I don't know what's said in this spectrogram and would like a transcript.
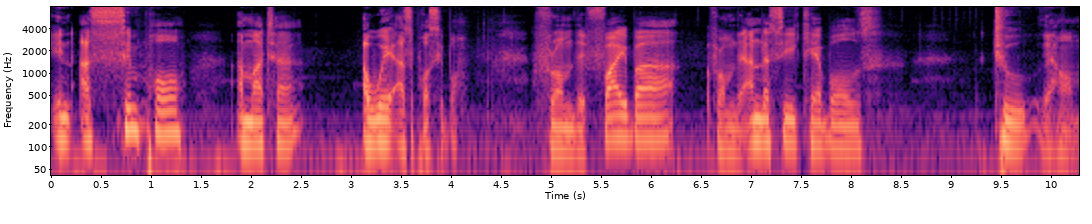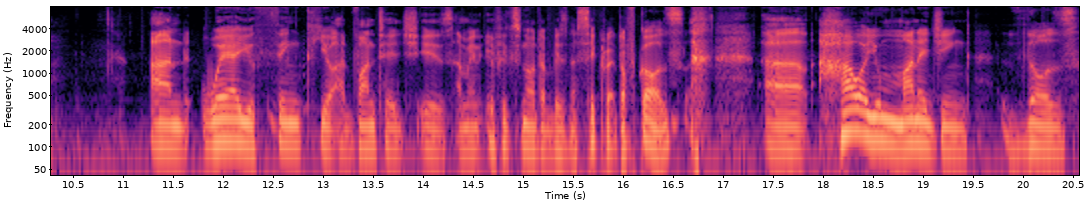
in as simple a matter away as possible from the fiber from the undersea cables to the home and where you think your advantage is i mean if it's not a business secret of course uh, how are you managing those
